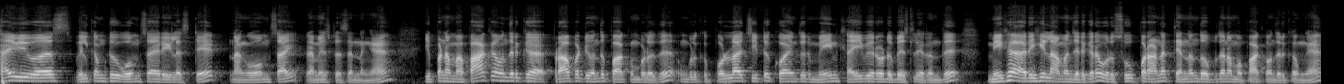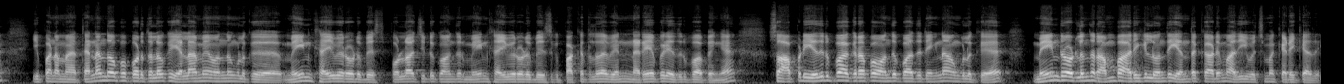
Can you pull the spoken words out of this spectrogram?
Hi viewers welcome to Om Sai real estate நாங்கள் ஓம் சாய் ரமேஷ் பேசுகிறேங்க இப்போ நம்ம பார்க்க வந்திருக்க ப்ராப்பர்ட்டி வந்து பார்க்கும் பொழுது உங்களுக்கு Pollachi to Coimbatore main highway road பேஸில் இருந்து மிக அருகில் அமைஞ்சிருக்கிற ஒரு சூப்பரான தென்னந்தோப்பு தான் நம்ம பார்க்க வந்திருக்கோங்க இப்போ நம்ம தென்னந்தோப்பை பொறுத்தளவுக்கு எல்லாமே வந்து உங்களுக்கு main highway road base Pollachi to Coimbatore main highway road பேஸுக்கு பக்கத்தில் தான் வேணும் நிறைய பேர் எதிர்பார்ப்பீங்க. ஸோ அப்படி எதிர்பார்க்குறப்ப வந்து பார்த்துட்டிங்கன்னா உங்களுக்கு மெயின் ரோட்லேருந்து ரொம்ப அருகில் வந்து எந்த காடுமே அதிகபட்சமாக கிடைக்காது.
